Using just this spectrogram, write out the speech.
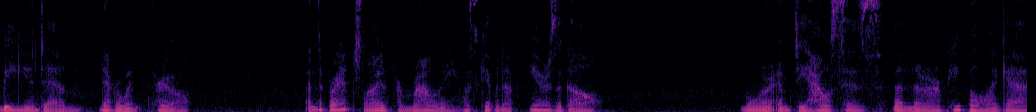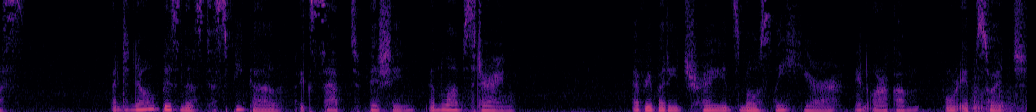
B and M never went through and the branch line from Rowley was given up years ago. More empty houses than there are people, I guess, and no business to speak of except fishing and lobstering. Everybody trades mostly here in Arkham or Ipswich.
